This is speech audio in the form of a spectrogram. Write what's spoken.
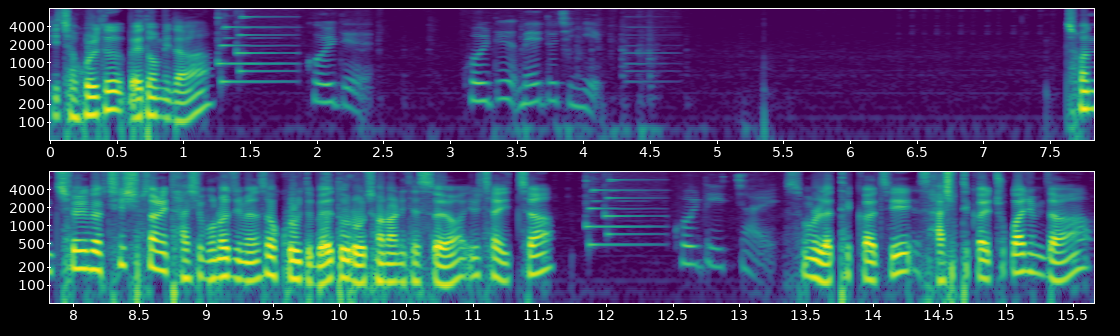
2차 골드 매도입니다. 골드 골드 매도 진입 1770선이 다시 무너지면서 골드 매도로 전환이 됐어요. 1차, 2차 골드 이철 24틱까지 40틱까지 쭉 빠집니다.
